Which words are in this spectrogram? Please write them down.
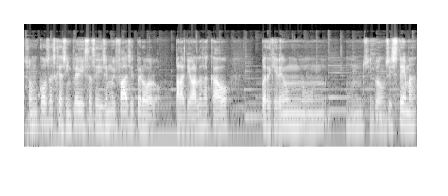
son cosas que a simple vista se dicen muy fácil, pero para llevarlas a cabo pues requieren un, un, duda un sistema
